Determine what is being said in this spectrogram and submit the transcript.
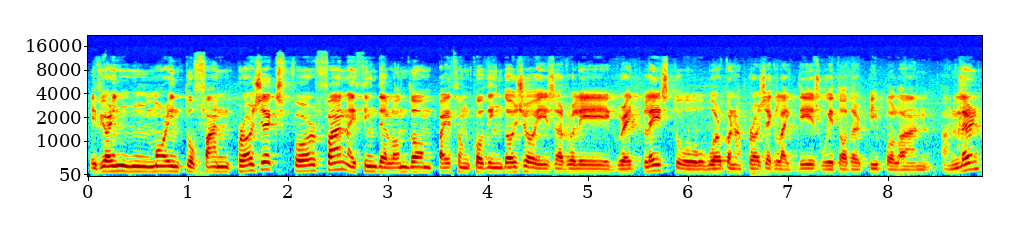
If you're in more into fun projects for fun, I think the London Python Coding Dojo is a really great place to work on a project like this with other people and, and learn.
